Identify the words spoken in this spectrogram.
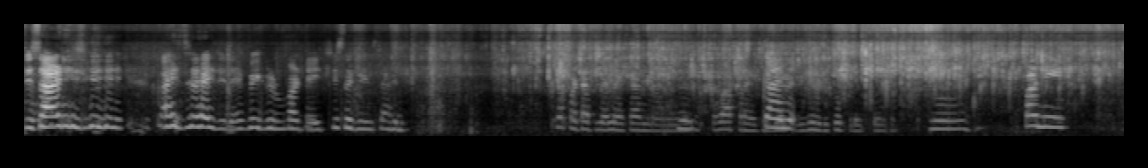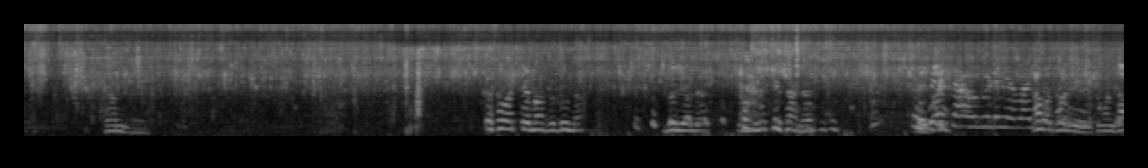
ती साडी काहीच राहायची नाही. बिघडून फाटायची सगळी साडी. कपाटातल्या नाही काढणार वापरायचे नाही. जेवढे कपडे आहेत तेवढे. हं. पाणी. कसं वाटतंय माझं धुणं धुलेलं तुम्ही नक्की सांगा बाय. अवघड आहे या थांबा थोडे तुम्हाला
